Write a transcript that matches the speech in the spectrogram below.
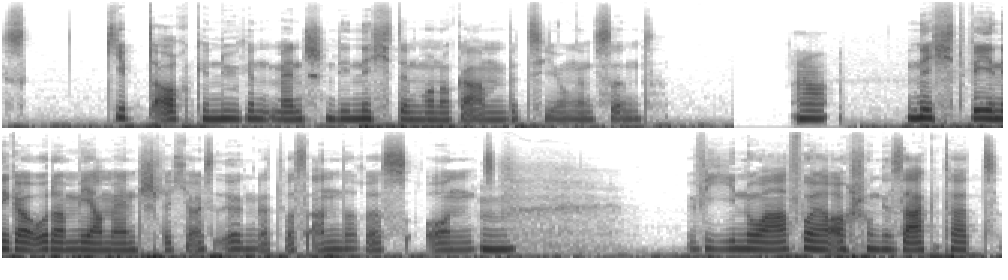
es gibt auch genügend Menschen, die nicht in monogamen Beziehungen sind. Ja. Nicht weniger oder mehr menschlich als irgendetwas anderes. Und mhm wie Noah vorher auch schon gesagt hat,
